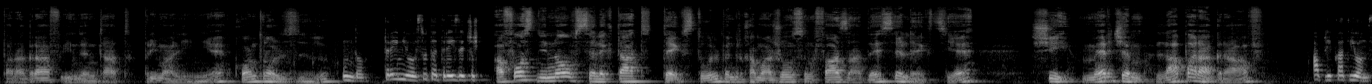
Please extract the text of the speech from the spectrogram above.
paragraf indentat prima linie, Ctrl Z, 1. 3130. a fost din nou selectat textul pentru că am ajuns în faza de selecție și mergem la paragraf Aplications.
